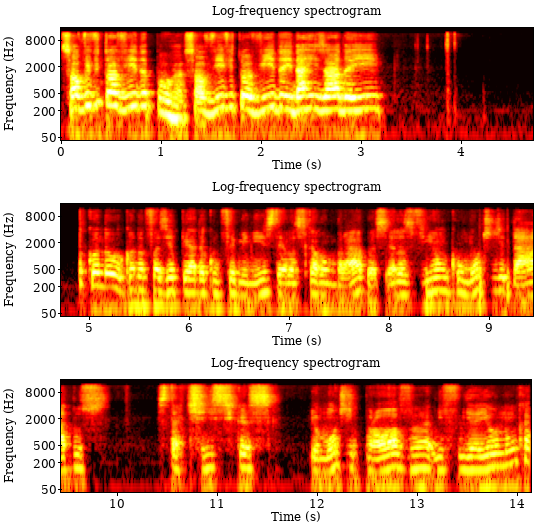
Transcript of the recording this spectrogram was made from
Só vive tua vida, porra. Só vive tua vida e dá risada aí. Quando, quando eu fazia piada com feminista, elas ficavam brabas, elas vinham com um monte de dados, estatísticas e um monte de prova, e, e aí eu nunca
